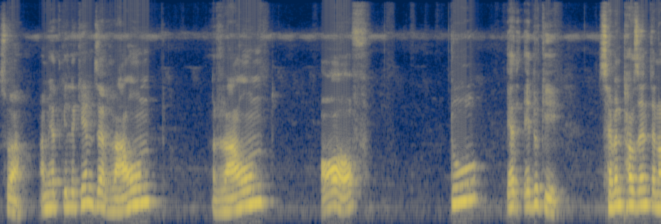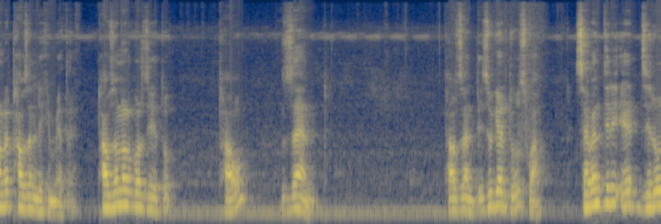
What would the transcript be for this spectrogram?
চোৱা আমি ইয়াত কি লিখিম? যে ৰাউণ্ড ৰাউণ্ড অফ টু এইটো কি? ছেভেন থাউজেণ্ড তেনেহ'লে থাউজেণ্ড লিখিম ইয়াতে। থাউজেণ্ডৰ গড় যিহেতু থাউজেণ্ড থাউজেণ্ড ইজুকেল টু চোৱা seven three eight zero'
